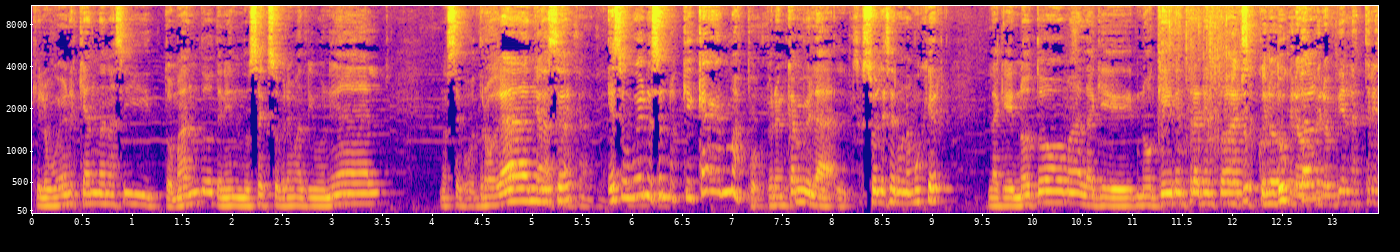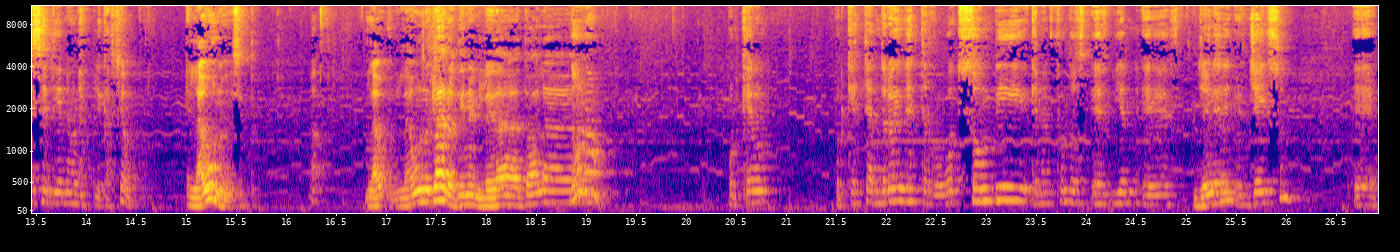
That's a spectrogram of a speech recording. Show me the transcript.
Que los hueones que andan así tomando, teniendo sexo prematrimonial, no sé, pues, drogándose, Claro, claro, claro. esos hueones son los que cagan más, pues. Pero en cambio, la, suele ser una mujer la que no toma, la que no quiere entrar en todas esas Pero, conductas. pero, pero en Viernes 13 tiene una explicación. En la 1, decís tú. Ah, La, la 1, claro, tiene, le da toda la. No, no. ¿Por qué, porque este androide, este robot zombie, que en el fondo es bien Jason. Jason, eh,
